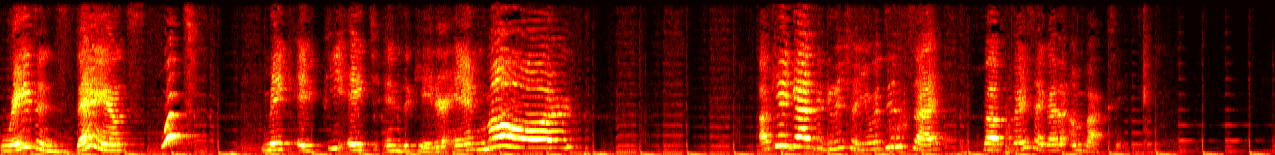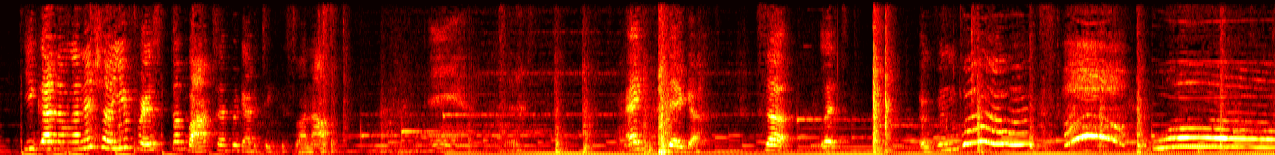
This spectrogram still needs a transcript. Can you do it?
raisins dance. What? Make a pH indicator and more. Okay guys, I'm gonna show you what's inside. But first I gotta unbox it. You guys, I'm gonna show you first the box. I forgot to take this one off. Right, there you go. So, let's open the box. Whoa!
